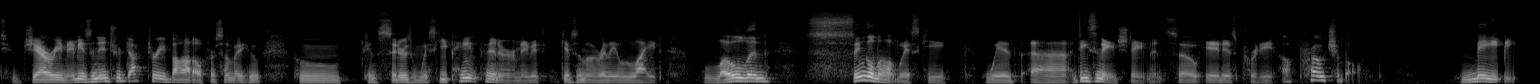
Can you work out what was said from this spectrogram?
to Jerry, maybe as an introductory bottle for somebody who, who considers whiskey paint thinner. Maybe it gives them a really light lowland single malt whiskey with a decent age statement, so it is pretty approachable. Maybe.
